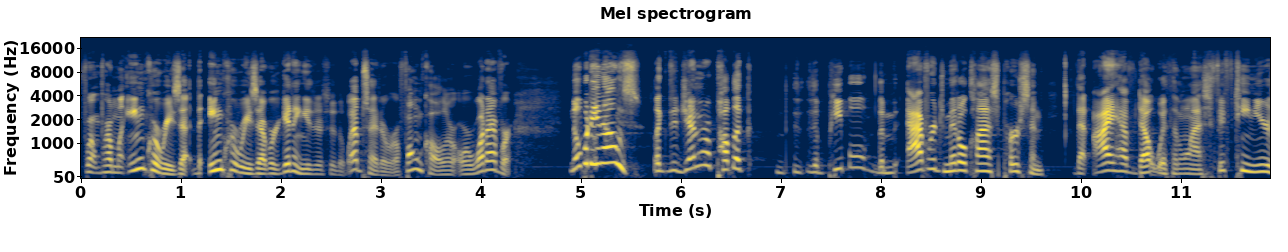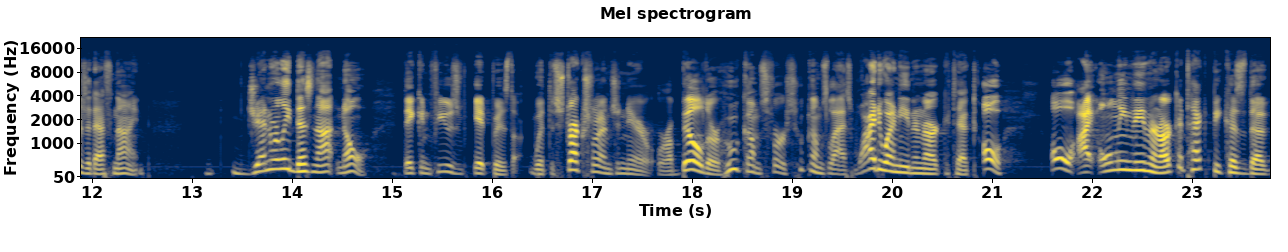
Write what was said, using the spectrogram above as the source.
from from the inquiries that the inquiries that we're getting either through the website or a phone call or, or whatever. Nobody knows. Like the general public, the people, the average middle class person that I have dealt with in the last 15 years at F9 generally does not know. They confuse it with with the structural engineer or a builder. Who comes first? Who comes last? Why do I need an architect? Oh, oh, I only need an architect because the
